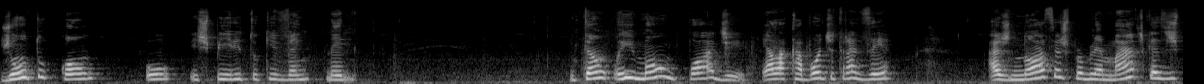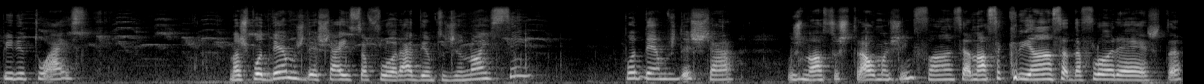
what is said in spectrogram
Junto com o espírito que vem nele. Então, o irmão pode, ela acabou de trazer as nossas problemáticas espirituais. Nós podemos deixar isso aflorar dentro de nós? Sim, podemos deixar os nossos traumas de infância, a nossa criança da floresta,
